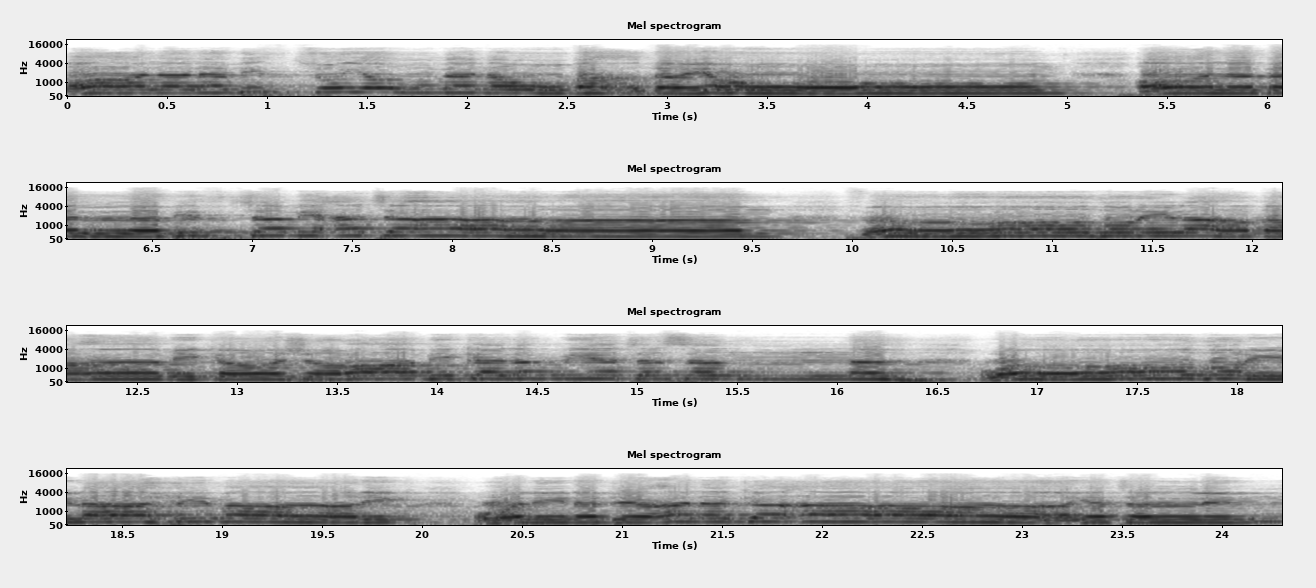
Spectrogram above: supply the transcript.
قال لبثت يوما أو بعد يوم. قال بل لبثت مئة عام. فانظر إلى طعامك وشرابك لم يتسنه. وانظر إلى حمارك ولنجعلك آية للناس.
